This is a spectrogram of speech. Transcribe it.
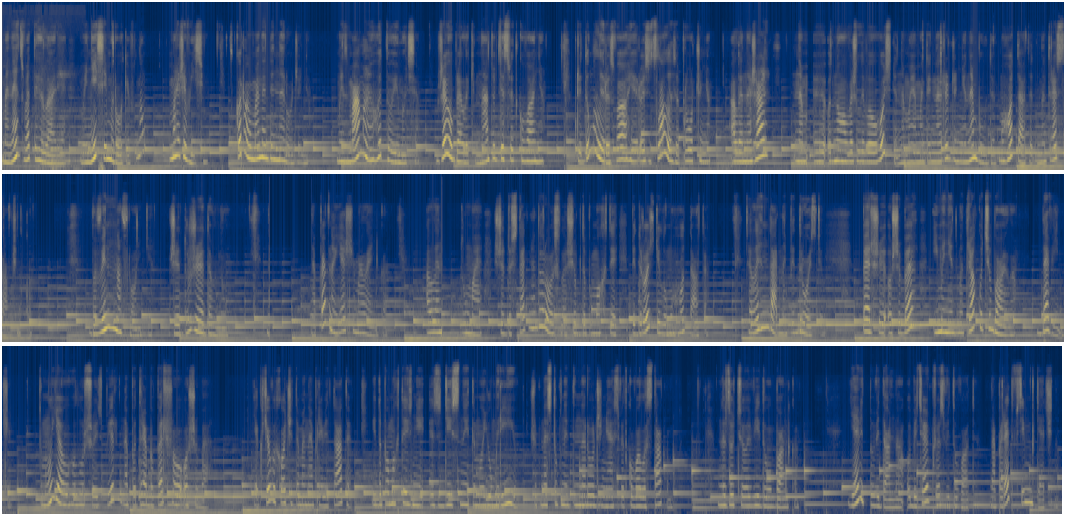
Мене звати Іларія. Мені 7 років, ну, майже 8. Скоро у мене день народження. Ми з мамою готуємося. Вже обрали кімнату для святкування, придумали розваги, розіслали запрошення. Але, на жаль, нам е, одного важливого гостя на моєму день народження не буде мого тата Дмитра Савченко. Бо він на фронті вже дуже давно. Напевно, я ще маленька, але думаю, що достатньо доросла, щоб допомогти підрозділу мого тата. Це легендарний підрозділ. Перший ОШБ імені Дмитра Коцюбайла Да Вінчі. Тому я оголошую збір на потреби першого ОШБ. Якщо ви хочете мене привітати і допомогти здійснити мою мрію, щоб наступний день народження я святкувала з татом, внизу цього відео банка. Я відповідальна, обіцяю прозвітувати. Наперед всім вдячна.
